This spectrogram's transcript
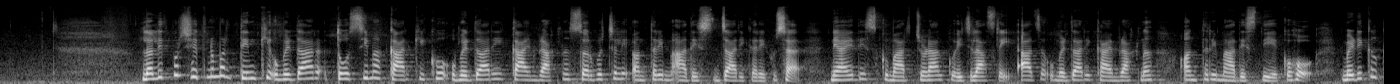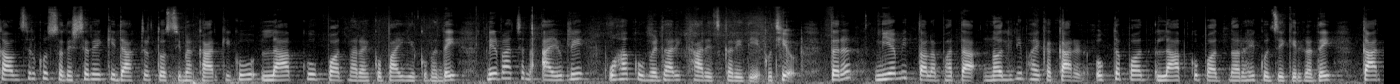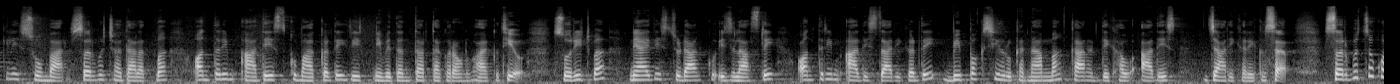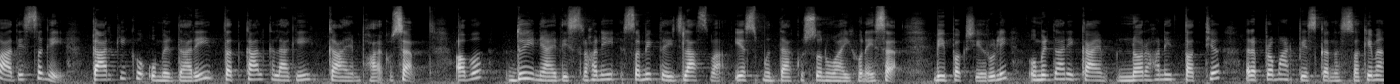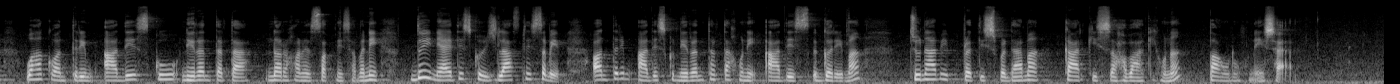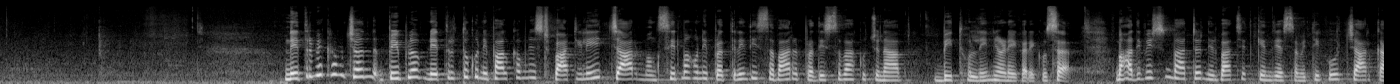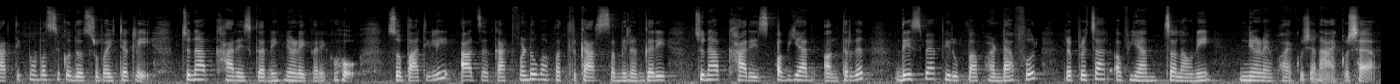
ललितपुर क्षेत्र नम्बर तिनकी उम्मेद्वार तोसीमा कार्कीको उम्मेदवारी कायम राख्न सर्वोच्चले अन्तरिम आदेश जारी गरेको छ। न्यायाधीश कुमार चुडालको इजलासले आज उम्मेदवारी कायम राख्न अन्तरिम आदेश दिएको हो। मेडिकल काउन्सिलको सदस्य रहेकी डाक्टर तोसीमा कार्कीको लाभको पदमा रहेको पाइएको भन्दै निर्वाचन आयोगले उहाँको उम्मेदवारी खारेज गरिदिएको थियो। तर नियमित तलब भत्ता नलिने भएका कारण उक्त पद लाभको पद नरहेको जिकिर गर्दै कार्कीले सोमबार सर्वोच्च अदालतमा अन्तरिम आदेशको माग गर्दै रिट निवेदन दर्ता गराउनु भएको थियो। सो रिटमा न्यायाधीश चुडालको इजलासले अन्तरिम आदेश जारी गर्दै विपक्षीहरूका नाममा कारण देखाउ आदेश जारी गरेको छ। सर्वोच्चको आदेशसँगै कार्कीको उम्मेदवारी तत्कालका लागि कायम भएको छ। अब दुई न्यायाधीश रहने संयुक्त इजलासमा यस मुद्दाको सुनवाई हुनेछ। विपक्षीहरूले उम्मेदवारी कायम नरहने तथ्य र प्रमाण पेश गर्न सकेमा उहाँको अन्तरिम आदेशको निरन्तरता नरहन सक्नेछ भने दुई न्यायाधीशको इजलासले समेत अन्तरिम आदेशको निरन्तरता हुने आदेश गरेमा चुनावी प्रतिस्पर्धामा कार्की सहभागी हुन पाउनुहुनेछ। नेत्रविक्रम चन्द विप्लव नेतृत्वको नेपाल कम्युनिस्ट पार्टीले चार मङ्सिरमा हुने प्रतिनिधि सभा र प्रदेशसभाको चुनाव बिथोल्ने निर्णय गरेको छ। महाधिवेशनबाट निर्वाचित केन्द्रीय समितिको चार कार्तिकमा बसेको दोस्रो बैठकले चुनाव खारेज गर्ने निर्णय गरेको हो। सो पार्टीले आज काठमाडौँमा पत्रकार सम्मेलन गरी चुनाव खारेज अभियान अन्तर्गत देशव्यापी रूपमा भण्डाफोर र प्रचार अभियान चलाउने निर्णय भएको जनाएको छ।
